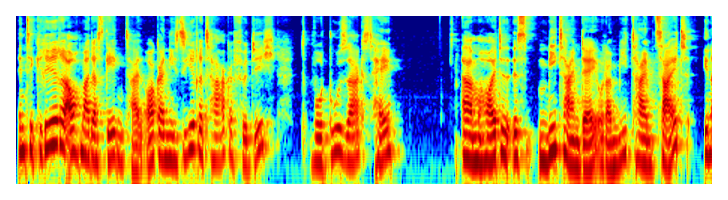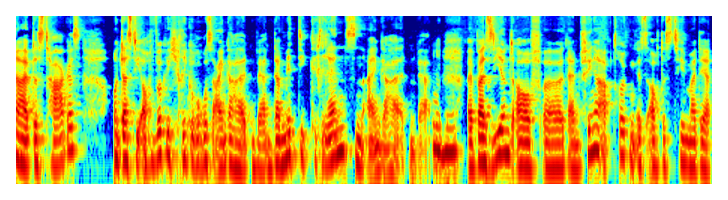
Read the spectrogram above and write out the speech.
integriere auch mal das Gegenteil, organisiere Tage für dich, wo du sagst, hey, ähm, heute ist Me-Time Day oder Me-Time Zeit innerhalb des Tages und dass die auch wirklich rigoros eingehalten werden, damit die Grenzen eingehalten werden. Mhm. Weil basierend auf äh, deinen Fingerabdrücken ist auch das Thema der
